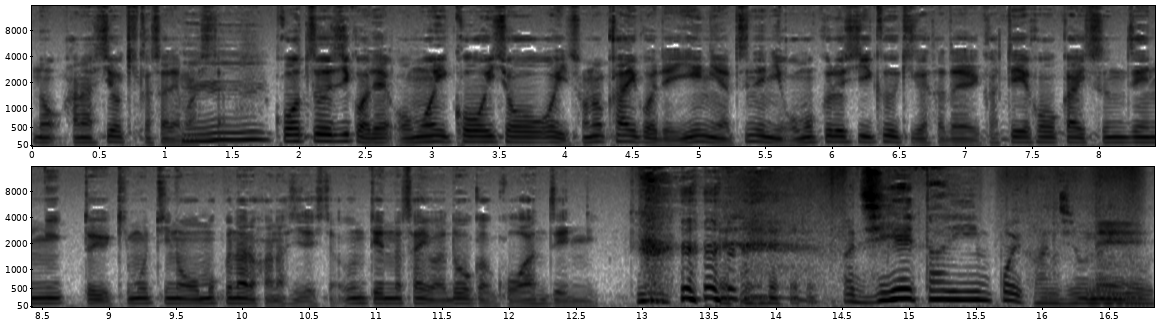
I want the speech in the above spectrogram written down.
の話を聞かされました。うん交通事故で重い後遺症を負い、その介護で家には常に重苦しい空気が漂い、家庭崩壊寸前にという気持ちの重くなる話でした。運転の際はどうかご安全に。あ 自衛隊員っぽい感じの内容、ね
